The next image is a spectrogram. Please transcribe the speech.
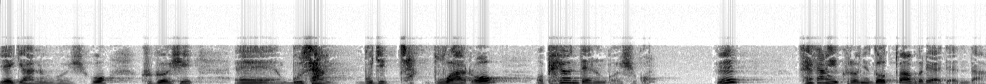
얘기하는 것이고 그것이 에, 무상, 무집착, 무화로 어, 표현되는 것이고 에? 세상이 그러니 너 또한 그래야 된다.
